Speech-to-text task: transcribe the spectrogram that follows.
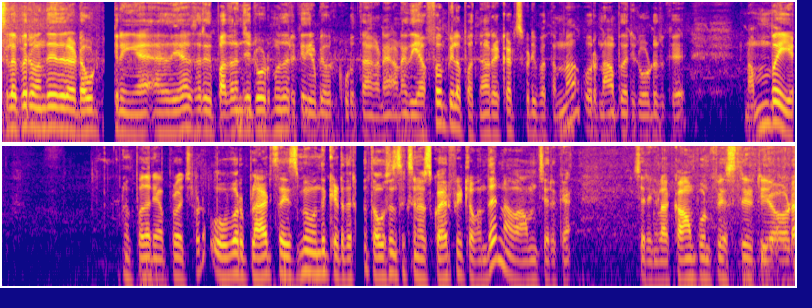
சில பேர் வந்து இதில் டவுட் கேட்குறீங்க. அது ஏன் சார் இது பதினஞ்சு ரோடு மட்டும் இருக்குது? எப்படி அவர் கொடுத்தாங்கன்னு? ஆனால் இது எஃப்எம்பியில் பார்த்தா ரெக்கார்ட்ஸ் படி பார்த்தோம்னா ஒரு நாற்பது ரோடு இருக்குது நம்ம முப்பதடி அப்ரோச் ரோடு ஒவ்வொரு பிளாட் சைஸுமே வந்து கிட்டத்தட்ட தௌசண்ட் சிக்ஸ் ஹண்ட்ரட் ஸ்கொயர் ஃபீட்டில் வந்து நான் அமைச்சிருக்கேன். சரிங்களா? காம்பவுண்ட் ஃபெசிலிட்டியோட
